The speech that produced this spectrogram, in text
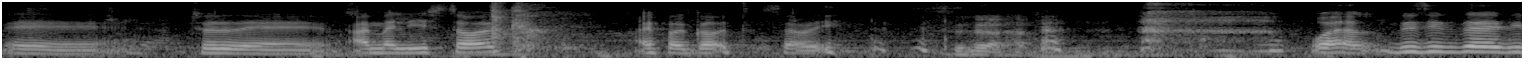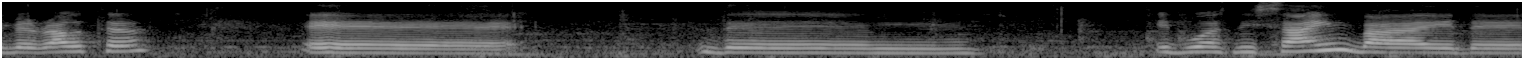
uh, to the Amelie's talk. I forgot. Sorry. well, this is the libre router. Uh, the um, it was designed by the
